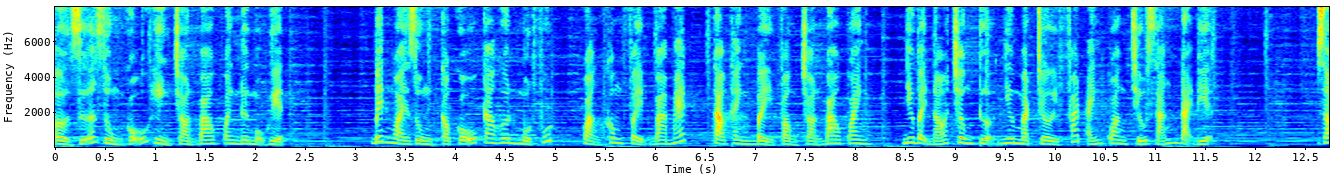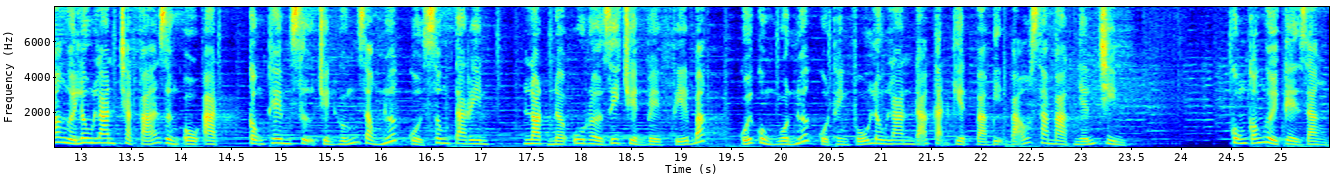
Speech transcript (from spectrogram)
ở giữa dùng gỗ hình tròn bao quanh nơi mộ huyệt. Bên ngoài dùng cọc gỗ cao hơn 1 phút, khoảng 0,3 mét, tạo thành 7 vòng tròn bao quanh, như vậy nó trông tựa như mặt trời phát ánh quang chiếu sáng đại địa. Do người Lâu Lan chặt phá rừng ồ ạt, cộng thêm sự chuyển hướng dòng nước của sông Tarim, lọt NUR di chuyển về phía Bắc, cuối cùng nguồn nước của thành phố Lâu Lan đã cạn kiệt và bị bão sa mạc nhấn chìm. Cũng có người kể rằng,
